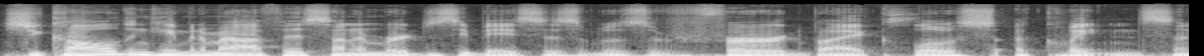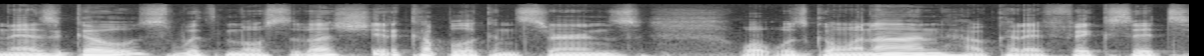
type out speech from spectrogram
She called and came into my office on an emergency basis and was referred by a close acquaintance. And as it goes with most of us, she had a couple of concerns what was going on, how could I fix it,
